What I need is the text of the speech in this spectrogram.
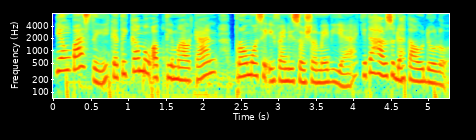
Yang pasti, ketika mengoptimalkan promosi event di social media, kita harus sudah tahu dulu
